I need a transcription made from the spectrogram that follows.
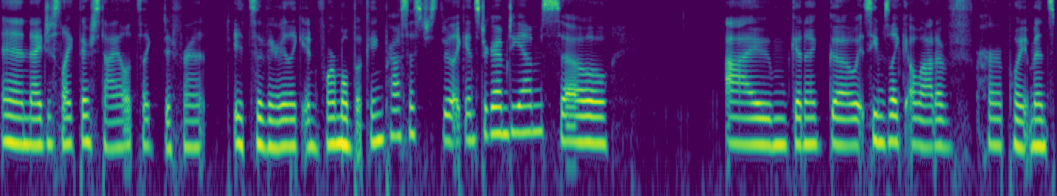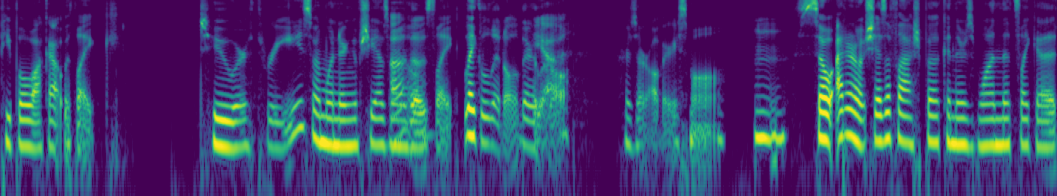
and I just like their style. It's like different. It's a very like informal booking process just through like Instagram DMs. So I'm gonna go. It seems like a lot of her appointments people walk out with like two or three. So I'm wondering if she has one of Oh. those like like little. They're Yeah. little. Hers are all very small. Mm. So I don't know. She has a flash book, and there's one that's like a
